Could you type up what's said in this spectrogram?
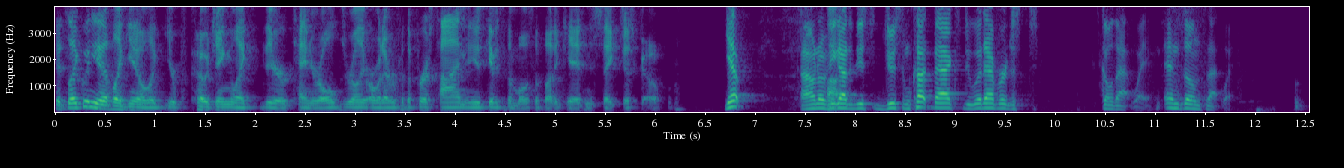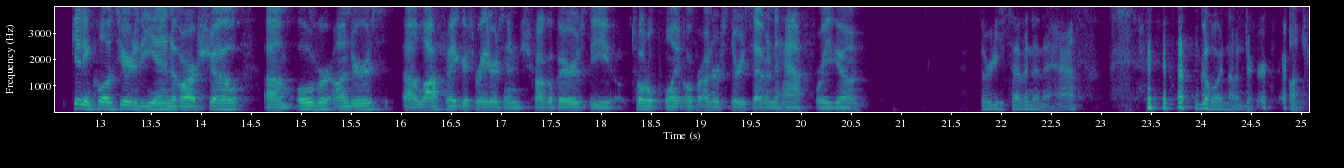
It's like when you have like you know like you're coaching like your ten year olds really or whatever for the first time, and you just give it to the most athletic kid and just say just go. Yep. I don't know if you Uh, got to do do some cutbacks, do whatever, just, just go that way. End zones that way. Getting close here to the end of our show. Um, over unders, uh, Las Vegas Raiders and Chicago Bears. The total point over under is 37 and a half. Where you going? 37 and a half. I'm going under. Under.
